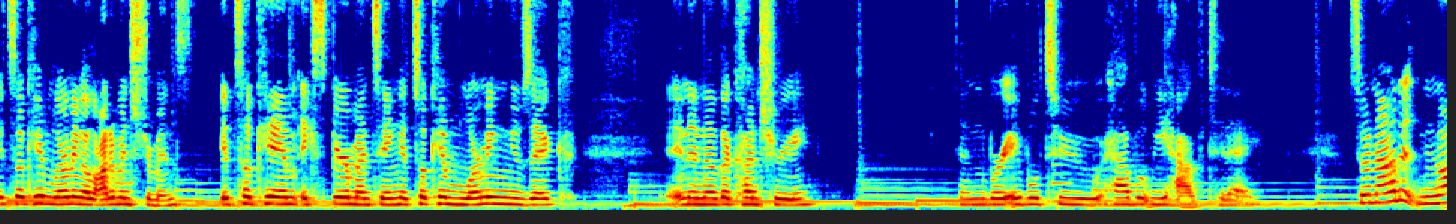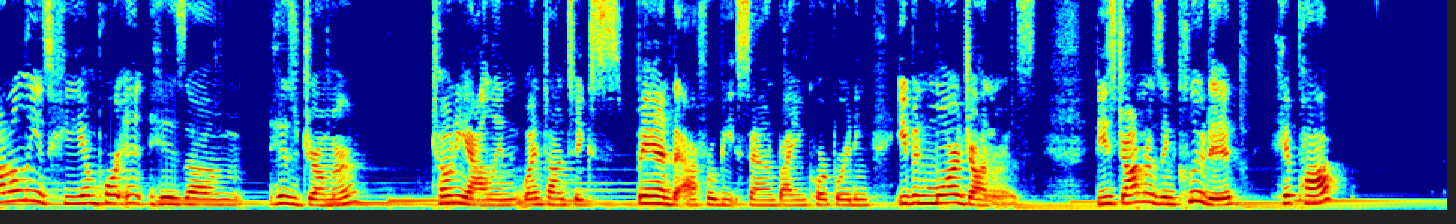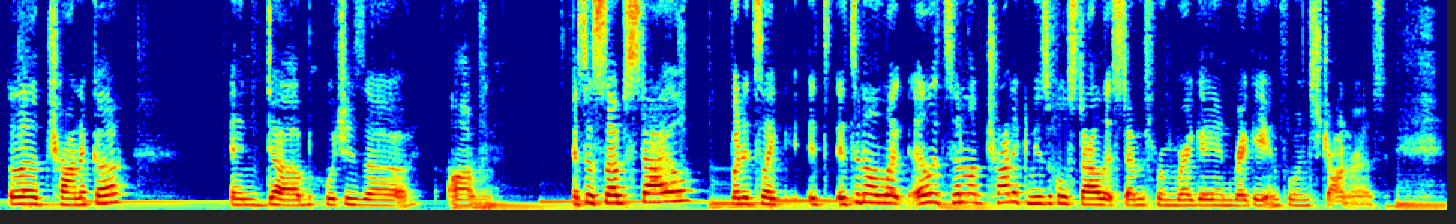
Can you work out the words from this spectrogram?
It took him learning a lot of instruments. It took him experimenting. It took him learning music in another country. And we're able to have what we have today. So not not only is he important, his um his drummer, Tony Allen, went on to expand the Afrobeat sound by incorporating even more genres. These genres included hip hop, electronica, and dub, which is a um it's a sub style, but it's like it's it's an ele- it's an electronic musical style that stems from reggae and reggae influenced genres.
